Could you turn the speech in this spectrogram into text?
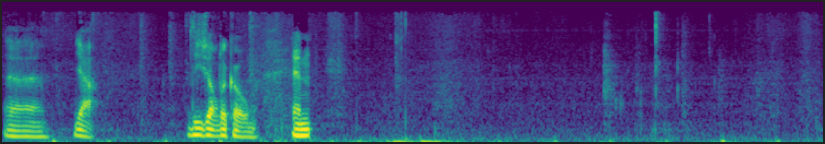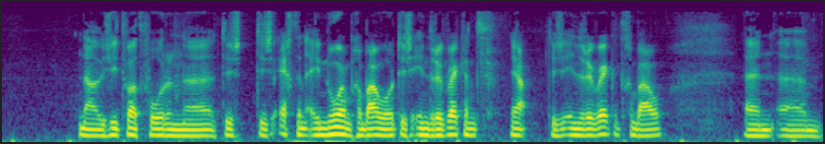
Uh, ja, die zal er komen. En Nou, u ziet wat voor een. Uh, het, is, het is echt een enorm gebouw hoor. Het is indrukwekkend. Ja, het is een indrukwekkend gebouw. En um,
